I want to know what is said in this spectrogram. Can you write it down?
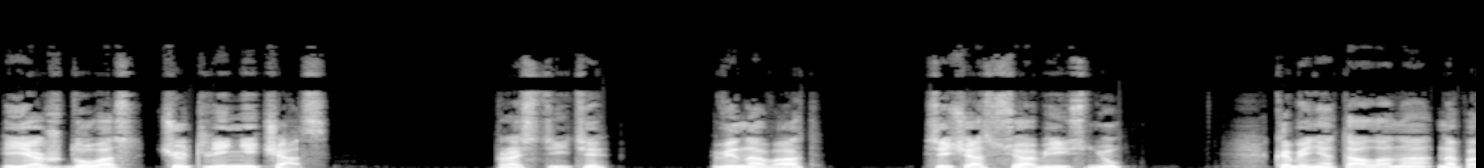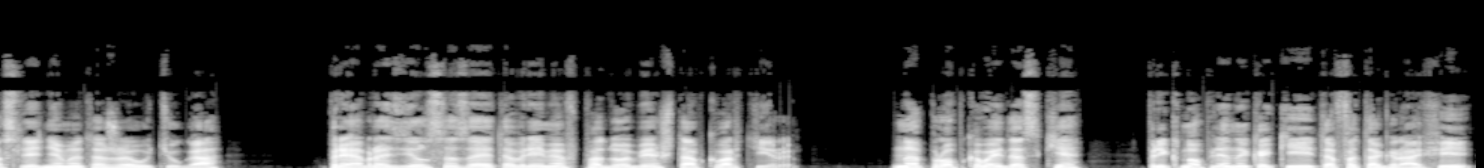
Я жду вас чуть ли не час». «Простите. Виноват. Сейчас все объясню». Кабинет Алана на последнем этаже утюга преобразился за это время в подобие штаб-квартиры. На пробковой доске – прикноплены какие-то фотографии,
